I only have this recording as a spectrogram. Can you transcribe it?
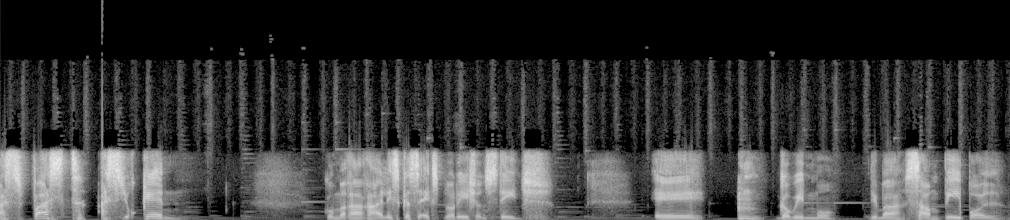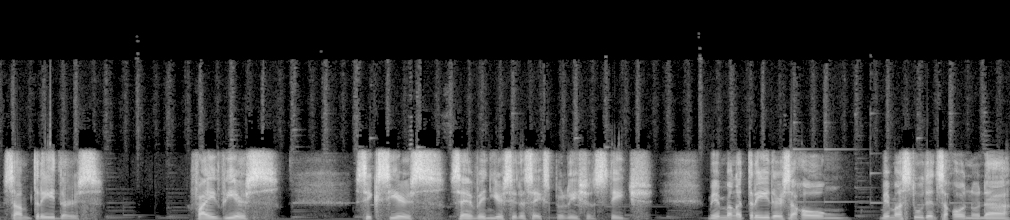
as fast as you can. Kung makakaalis ka sa exploration stage, eh gawin mo 'di ba? Some people, some traders 5 years, 6 years, 7 years sila sa exploration stage. May mga traders akong, may mga students ako no na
